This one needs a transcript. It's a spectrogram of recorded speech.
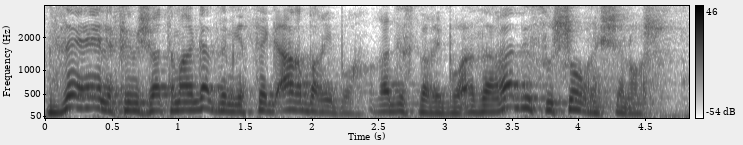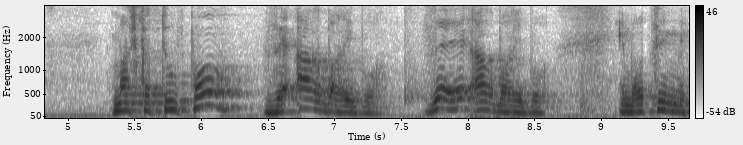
זה, לפי משוואת המעגל, זה מייצג r בריבוע, רדיוס בריבוע. אז הרדיוס הוא שורש 3. מה שכתוב פה זה r בריבוע. זה r בריבוע. אם רוצים את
